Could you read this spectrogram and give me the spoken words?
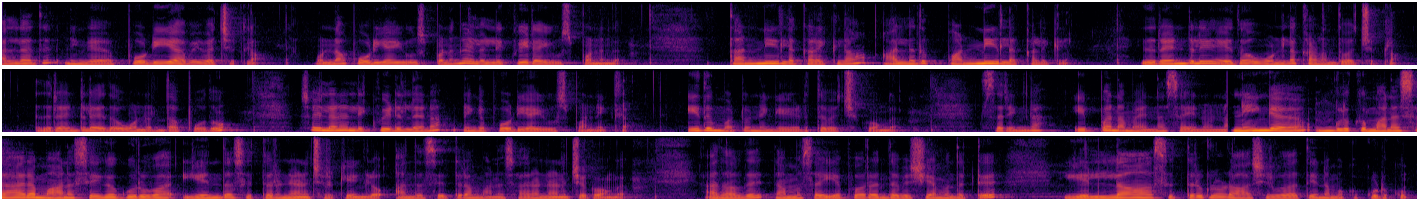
அல்லது நீங்கள் பொடியாகவே வச்சுக்கலாம். ஒன்றா பொடியாக யூஸ் பண்ணுங்கள் இல்லை லிக்விடாக யூஸ் பண்ணுங்கள் தண்ணீரில் கலைக்கலாம் அல்லது பன்னீரில் கலைக்கலாம். இது ரெண்டுலேயும் ஏதோ ஒன்றில் கலந்து வச்சுக்கலாம். இது ரெண்டில் ஏதோ ஒன்று இருந்தால் போதும். ஸோ இல்லைன்னா லிக்விட் இல்லைன்னா நீங்கள் பொடியாக யூஸ் பண்ணிக்கலாம். இது மட்டும் நீங்கள் எடுத்து வச்சுக்கோங்க. சரிங்களா? இப்போ நம்ம என்ன செய்யணும்னா நீங்கள் உங்களுக்கு மனசார மானசீக குருவாக எந்த சித்தரை நினச்சிருக்கீங்களோ அந்த சித்தரை மனசார நினச்சிக்கோங்க. அதாவது நம்ம செய்ய போகிற இந்த விஷயம் வந்துட்டு எல்லா சித்தர்களோட ஆசீர்வாதத்தையும் நமக்கு கொடுக்கும்.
